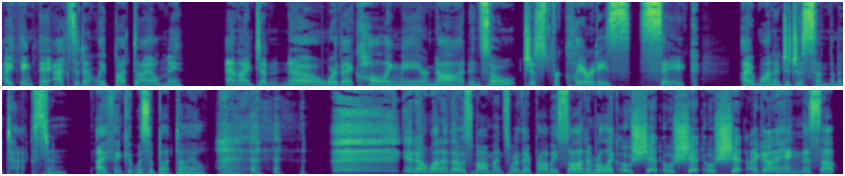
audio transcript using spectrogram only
I think they accidentally butt dialed me and I didn't know were they calling me or not. And so just for clarity's sake, I wanted to just send them a text and I think it was a butt dial. you know, one of those moments where they probably saw it and were like, oh shit, oh shit, oh shit, I got to hang this up.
